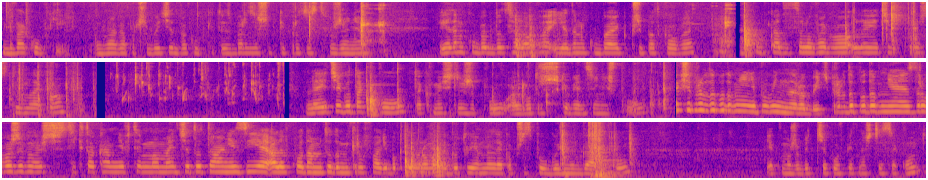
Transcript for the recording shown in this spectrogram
dwa kubki. Uwaga, potrzebujecie dwa kubki. To jest bardzo szybki proces tworzenia. Jeden kubek docelowy i jeden kubek przypadkowy. Do kubka docelowego lejecie po prostu mleko. Lejecie go tak pół, tak myślę, że pół, albo troszeczkę więcej niż pół. Tak się prawdopodobnie nie powinno robić. Prawdopodobnie zdrowa żywność z TikToka mnie w tym momencie totalnie zje, ale wkładamy to do mikrofali, bo kto normalnie gotuje mleko przez pół godziny w garnku. Jak może być ciepło w 15 sekund.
